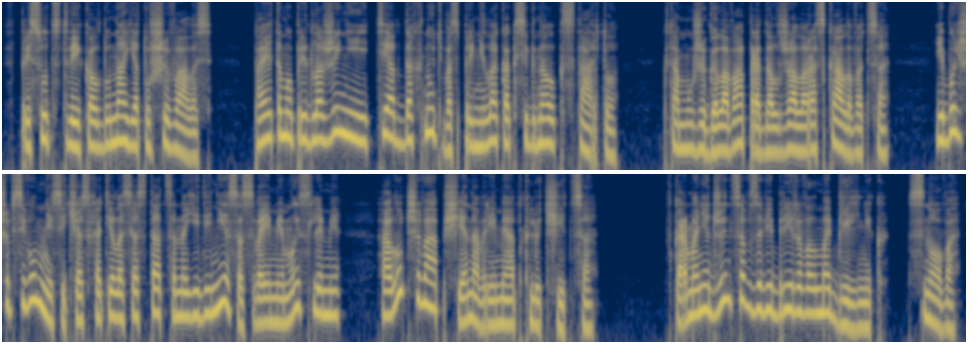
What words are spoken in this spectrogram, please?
В присутствии колдуна я тушевалась, поэтому предложение идти отдохнуть восприняла как сигнал к старту. К тому же голова продолжала раскалываться, и больше всего мне сейчас хотелось остаться наедине со своими мыслями, а лучше вообще на время отключиться. В кармане джинсов завибрировал мобильник. Снова —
